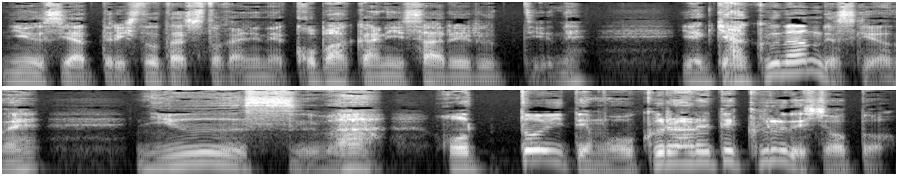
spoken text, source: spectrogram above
ニュースやってる人たちとかにね、小馬鹿にされるっていうね。いや、逆なんですけどね。ニュースは、ほっといても送られてくるでしょ、と。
